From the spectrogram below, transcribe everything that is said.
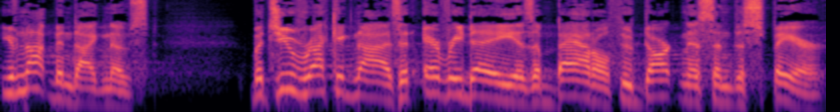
you've not been diagnosed. But you recognize that every day is a battle through darkness and despair.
